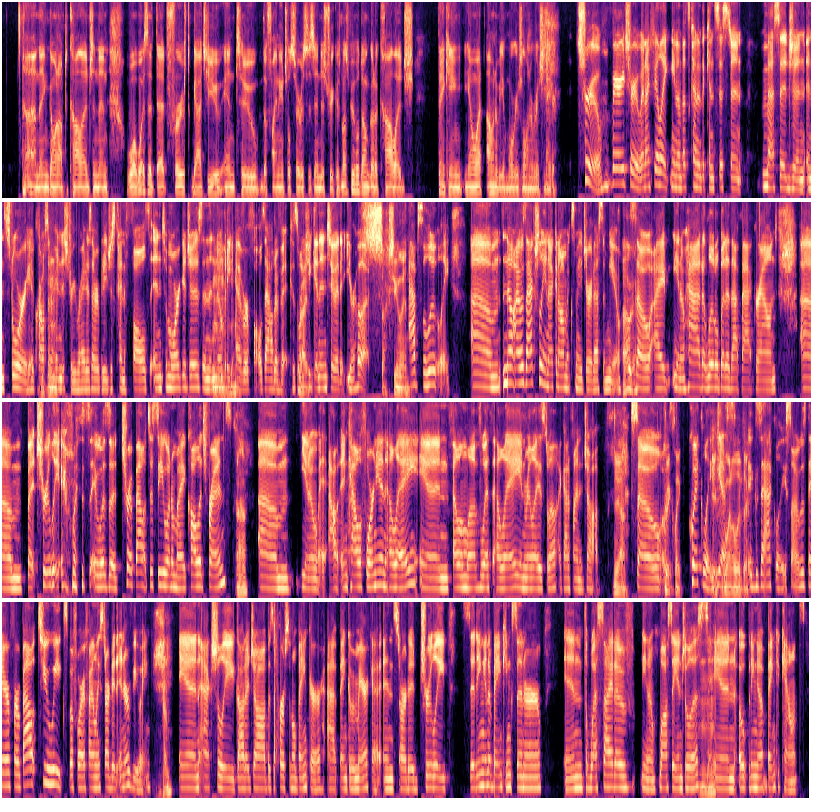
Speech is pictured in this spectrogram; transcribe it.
uh, and then going off to college and then what was it that first got you into the financial services industry because most people don't go to college thinking, you know what, I want to be a mortgage loan originator. True, very true. And I feel like, you know, that's kind of the consistent message and, and story across mm-hmm. our industry, right? As everybody just kind of falls into mortgages and then mm-hmm. nobody ever falls out of it. Because once right. you get into it, you're hooked. Sucks you in. Absolutely. Um, no, I was actually an economics major at SMU. Okay. So I, you know, had a little bit of that background. Um, but truly it was it was a trip out to see one of my college friends. Uh-huh. Um, you know, out in California in LA and fell in love with LA and realized, well, I gotta find a job. Yeah. So quickly, quickly, if yes, you want to live there. Exactly. So I was there for about two weeks before I finally started interviewing okay. and actually got a job as a personal banker at Bank of America and started truly sitting in a banking center in the west side of, you know, Los Angeles mm-hmm. and opening up bank accounts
